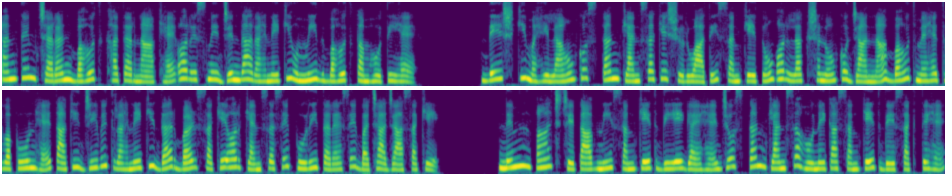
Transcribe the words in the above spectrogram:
अंतिम चरण बहुत खतरनाक है और इसमें ज़िंदा रहने की उम्मीद बहुत कम होती है। देश की महिलाओं को स्तन कैंसर के शुरुआती संकेतों और लक्षणों को जानना बहुत महत्वपूर्ण है ताकि जीवित रहने की दर बढ़ सके और कैंसर से पूरी तरह से बचा जा सके। निम्न पाँच चेतावनी संकेत दिए गए हैं जो स्तन कैंसर होने का संकेत दे सकते हैं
